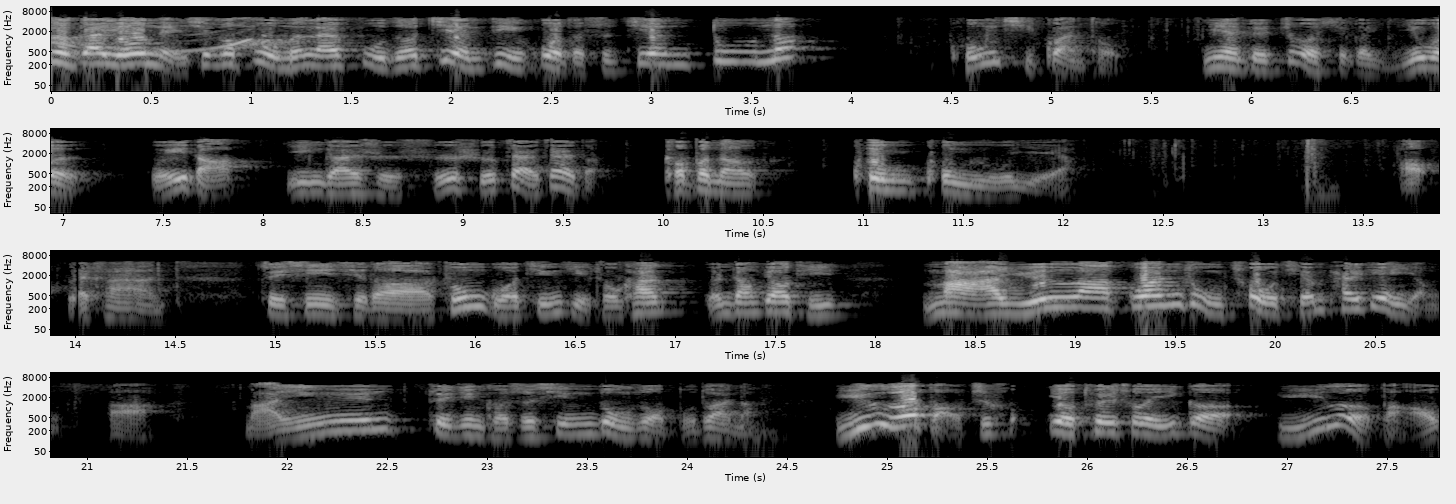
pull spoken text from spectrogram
又该由哪些个部门来负责鉴定或者是监督呢？空气罐头面对这些个疑问，回答应该是实实在在的，可不能空空如也啊！好，来看最新一期的《中国经济周刊》文章标题：马云拉观众凑钱拍电影啊。马云最近可是新动作不断呢，余额宝之后又推出了一个娱乐宝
